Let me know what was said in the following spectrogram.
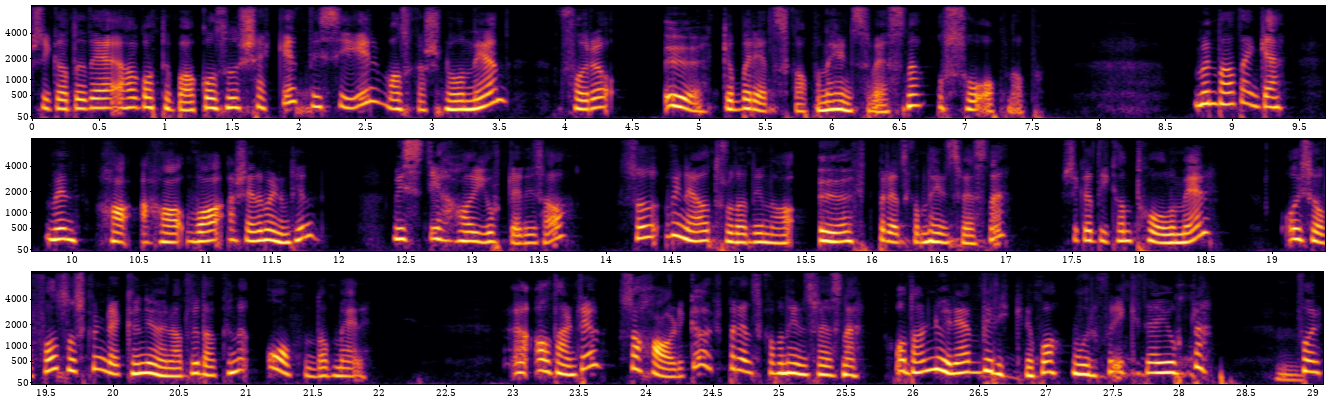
Slik at det har gått tilbake og sjekket, de sier man skal slå ned for å øke beredskapen i helsevesenet, og så åpne opp. Men da tenker jeg, men ha, ha, hva skjer i mellomtiden? Hvis de har gjort det de sa, så ville jeg jo trodd at de nå har økt beredskapen i helsevesenet, slik at de kan tåle mer, og i så fall så skulle det kunne gjøre at vi da kunne åpnet opp mer. Eh, Alternativt så har de ikke økt beredskapen i helsevesenet, og da lurer jeg virkelig på hvorfor ikke de har gjort det. For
